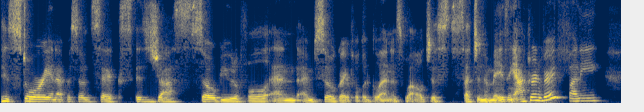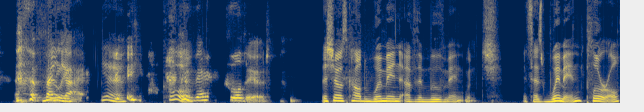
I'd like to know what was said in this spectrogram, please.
His story in episode six is just so beautiful. And I'm so grateful to Glynn as well. Just such an amazing actor and very funny, funny really? guy. Yeah. Cool. very cool dude. The show is called Women of the Movement, which it says women, plural,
